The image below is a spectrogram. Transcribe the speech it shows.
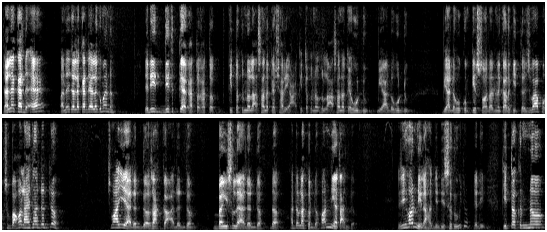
dalam keadaan mana dalam keadaan lagu mana? Jadi ditekan kata-kata kita kena laksanakan syariat kita kena laksanakan hudu biar ada hudu biar ada hukum kisah dalam negara kita. Sebab apa? Sebab Allah itu ada dah semaya ada dah zakat ada dah bank Islam ada dah dah ada belakang dah hal ni tak ada. Jadi hal ni lah jadi seru je. Jadi kita kena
